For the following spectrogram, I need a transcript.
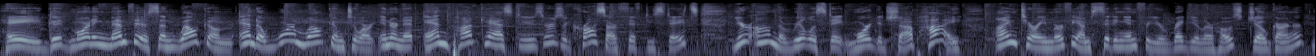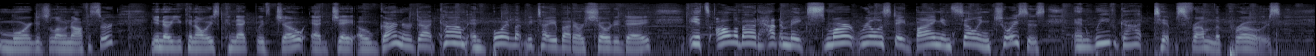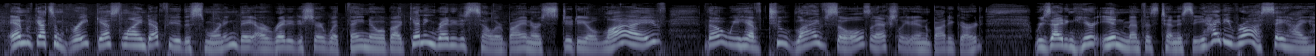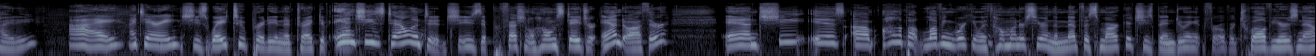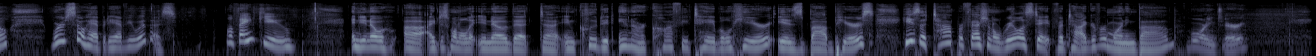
Hey, good morning, Memphis, and welcome, and a warm welcome to our internet and podcast users across our 50 states. You're on the Real Estate Mortgage Shop. Hi, I'm Terry Murphy. I'm sitting in for your regular host, Joe Garner, mortgage loan officer. You know, you can always connect with Joe at jogarner.com. And boy, let me tell you about our show today. It's all about how to make smart real estate buying and selling choices, and we've got tips from the pros. And we've got some great guests lined up for you this morning. They are ready to share what they know about getting ready to sell or buy in our studio live. Though we have two live souls, and actually in a bodyguard, residing here in Memphis, Tennessee. Heidi Ross. Say hi, Heidi. Hi. Hi, Terry. She's way too pretty and attractive, and she's talented. She's a professional home stager and author. And she is um, all about loving working with homeowners here in the Memphis market. She's been doing it for over 12 years now. We're so happy to have you with us. Well, thank you. And you know, uh, I just want to let you know that uh, included in our coffee table here is Bob Pierce. He's a top professional real estate photographer. Morning, Bob. Morning, Terry.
